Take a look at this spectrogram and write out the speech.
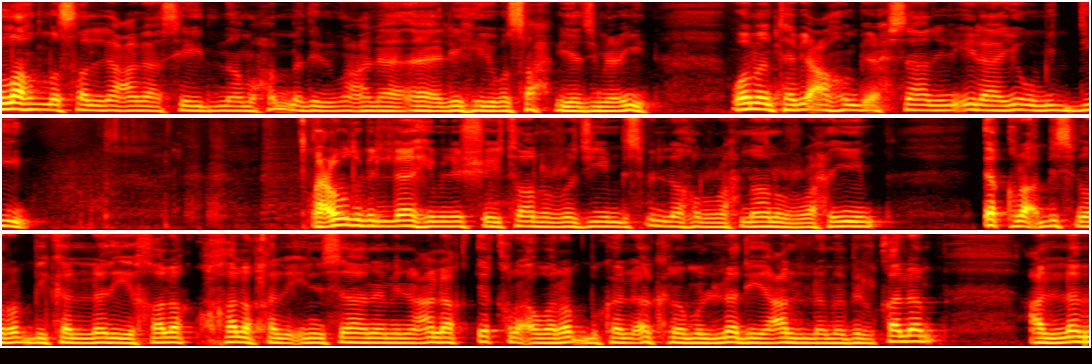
اللهم صل على سيدنا محمد وعلى آله وصحبه أجمعين ومن تبعهم بإحسان إلى يوم الدين. أعوذ بالله من الشيطان الرجيم. بسم الله الرحمن الرحيم. اقرأ باسم ربك الذي خلق خلق الإنسان من علق. اقرأ وربك الأكرم الذي علم بالقلم. علم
